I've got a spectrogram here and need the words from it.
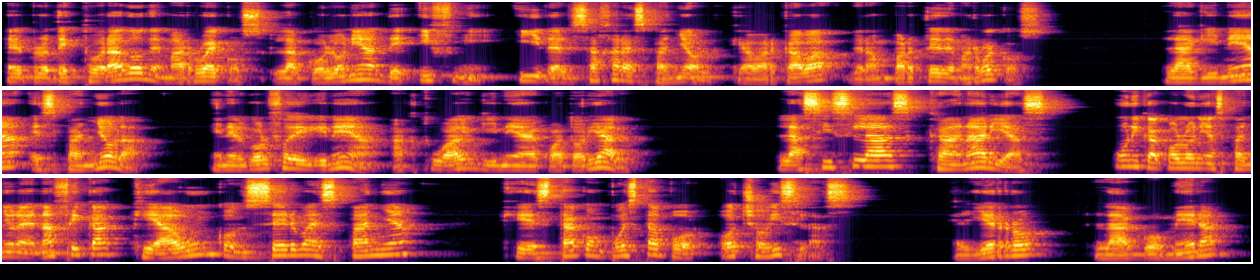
el protectorado de Marruecos, la colonia de Ifni y del Sáhara español, que abarcaba gran parte de Marruecos, la Guinea española, en el Golfo de Guinea, actual Guinea Ecuatorial, las Islas Canarias, única colonia española en África que aún conserva España, que está compuesta por ocho islas, el Hierro, la Gomera,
